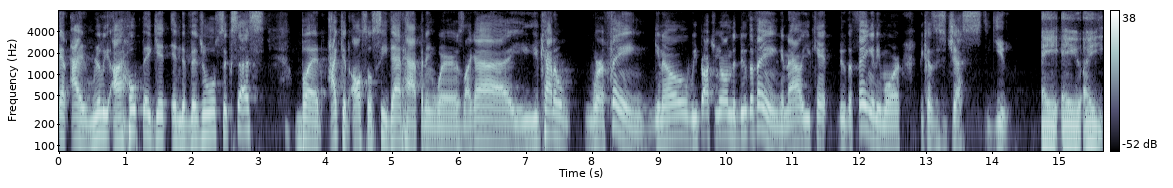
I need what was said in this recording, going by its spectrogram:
and i really i hope they get individual success but i could also see that happening where it's like uh you kind of were a thing you know we brought you on to do the thing and now you can't do the thing anymore because it's just you a a a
